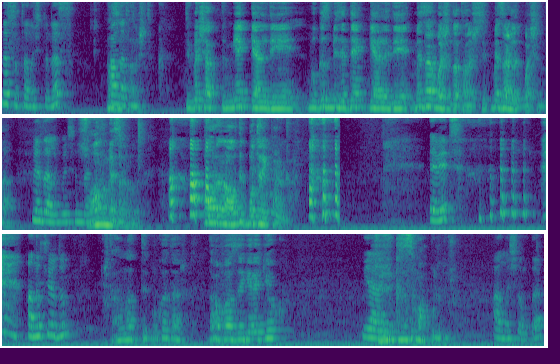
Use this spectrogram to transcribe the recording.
nasıl tanıştınız? Nasıl Anlat. tanıştık? Dibeş attım, yek geldi. Bu kız bize denk geldi. Mezar başında tanıştık. Mezarlık başında. Mezarlık başında. Soğanlı mezarlığı. Oradan aldık Botanik Park'a. Evet. Anlatıyordum. İşte anlattık bu kadar. Daha fazla gerek yok. Yani Sözün kızısı makbuldür. anlaşıldı.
